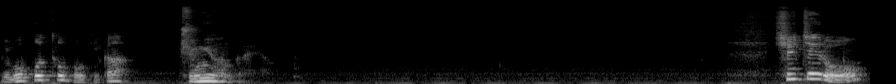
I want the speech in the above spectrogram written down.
그리고 포토 보기가 중요한 거예요. 실제로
